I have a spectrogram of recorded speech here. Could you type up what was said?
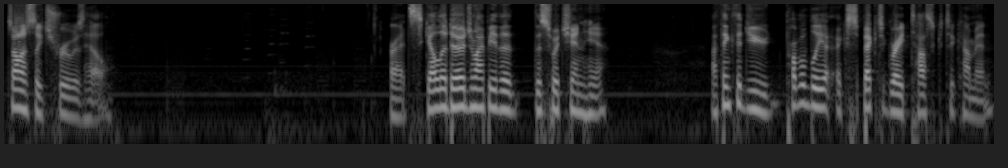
It's honestly true as hell. Alright, Skeledirge might be the, the switch in here. I think that you probably expect Great Tusk to come in.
